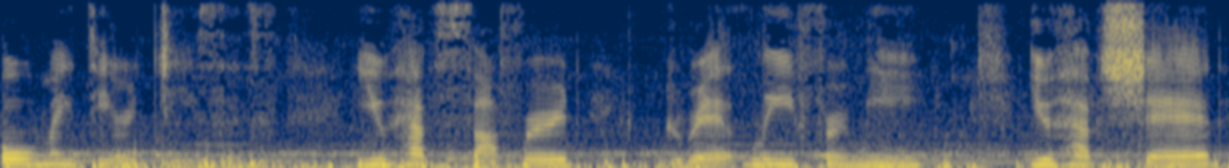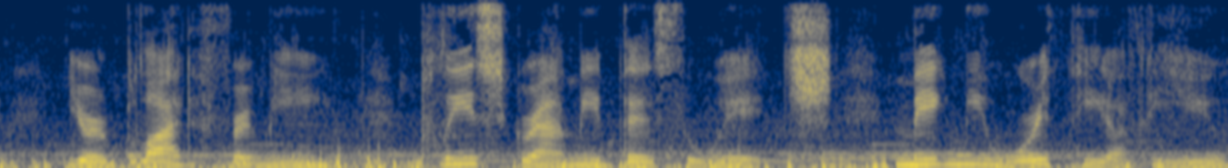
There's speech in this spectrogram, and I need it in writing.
Oh, my dear Jesus, you have suffered greatly for me. You have shed your blood for me. Please grant me this wish. Make me worthy of you.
